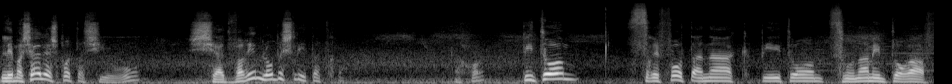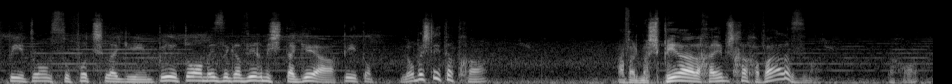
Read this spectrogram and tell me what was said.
למשל, יש פה את השיעור שהדברים לא בשליטתך, נכון? פתאום שריפות ענק, פתאום צונאמי מטורף, פתאום סופות שלגים, פתאום איזה גביר משתגע, פתאום, לא בשליטתך, אבל משפיע על החיים שלך חבל הזמן, נכון?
